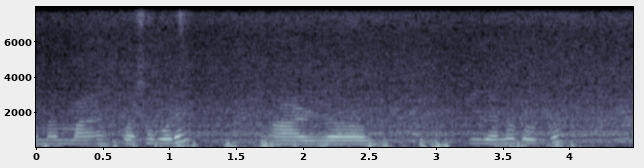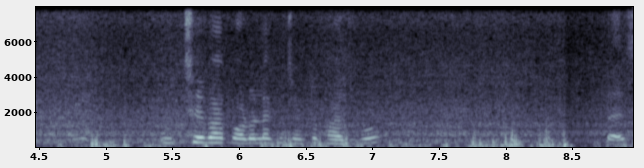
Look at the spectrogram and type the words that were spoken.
আমার মা কষা করে। আর কী যেন করব? উচ্ছে বা করলা কিছু একটা ভাজবো। ব্যাস।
